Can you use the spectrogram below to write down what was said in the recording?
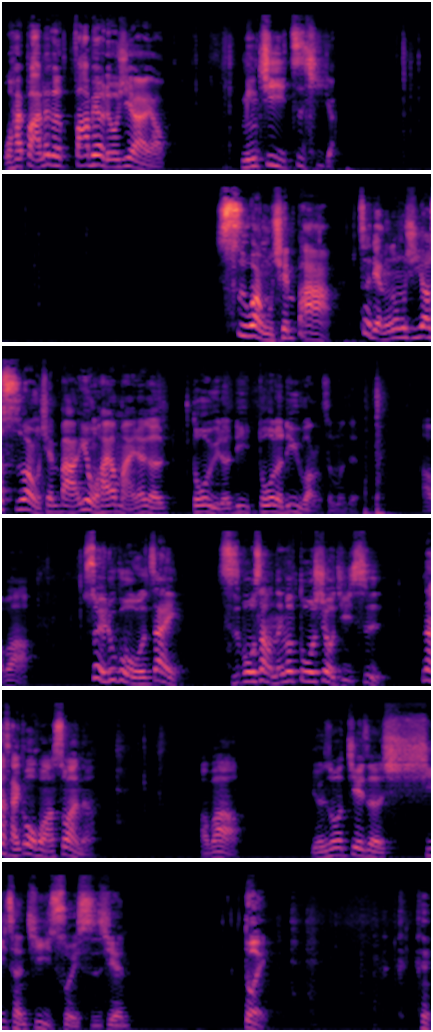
我还把那个发票留下来哦，铭记自己呀。四万五千八，这两个东西要四万五千八，因为我还要买那个多余的滤多的滤网什么的，好不好？所以如果我在直播上能够多秀几次，那才够划算呢，好不好？有人说借着吸尘器水时间，对，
